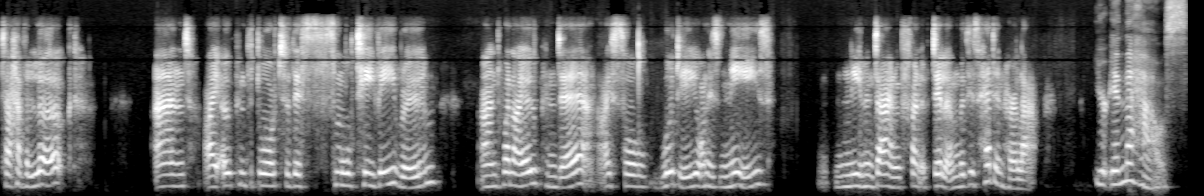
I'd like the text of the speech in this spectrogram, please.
to have a look. And I opened the door to this small TV room. And when I opened it, I saw Woody on his knees, kneeling down in front of Dylan with his head in her lap. You're in the house.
